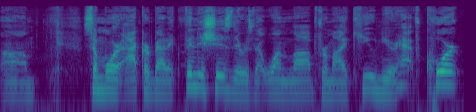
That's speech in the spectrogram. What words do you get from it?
Um, some more acrobatic finishes. There was that one lob from IQ near half court.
